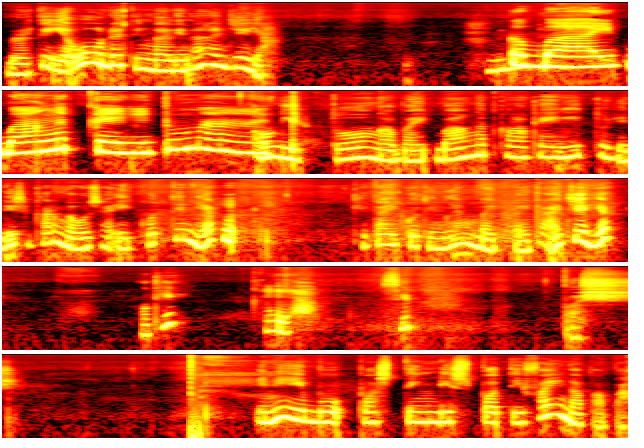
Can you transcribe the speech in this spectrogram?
Berarti ya udah tinggalin aja ya. Kebaik banget kayak gitu mah. Oh gitu, nggak baik banget kalau kayak gitu. Jadi sekarang nggak usah ikutin ya. Kita ikutin yang baik-baik aja ya. Oke? Iya. Sip. Tosh. Ini ibu posting di Spotify nggak apa-apa?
